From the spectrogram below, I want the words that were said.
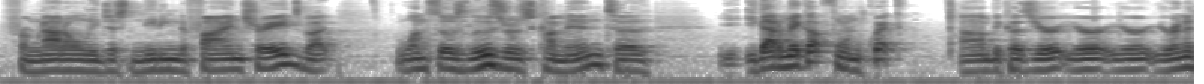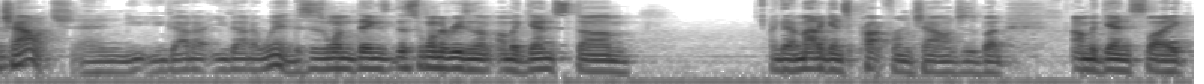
from not only just needing to find trades, but once those losers come in, to you, got to make up for them quick. Uh, because you're you're you're you're in a challenge and you, you gotta you gotta win. This is one of the things. This is one of the reasons I'm, I'm against. Um, again, I'm not against prop firm challenges, but I'm against like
